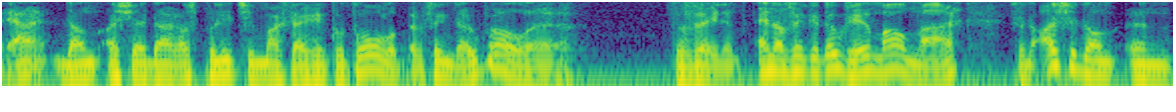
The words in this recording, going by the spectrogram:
Ja, dan als je daar als politiemacht daar geen controle op hebt, vind ik dat ook wel eh, vervelend. En dan vind ik het ook helemaal naar. Dat als je dan een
